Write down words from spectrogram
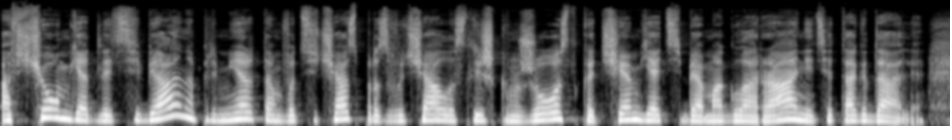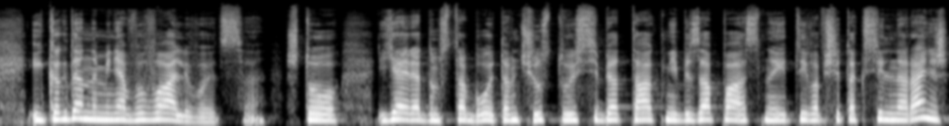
А в чем я для тебя, например, там вот сейчас прозвучало слишком жестко, чем я тебя могла ранить и так далее. И когда на меня вываливается, что я рядом с тобой там чувствую себя так небезопасно, и ты вообще так сильно ранишь,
